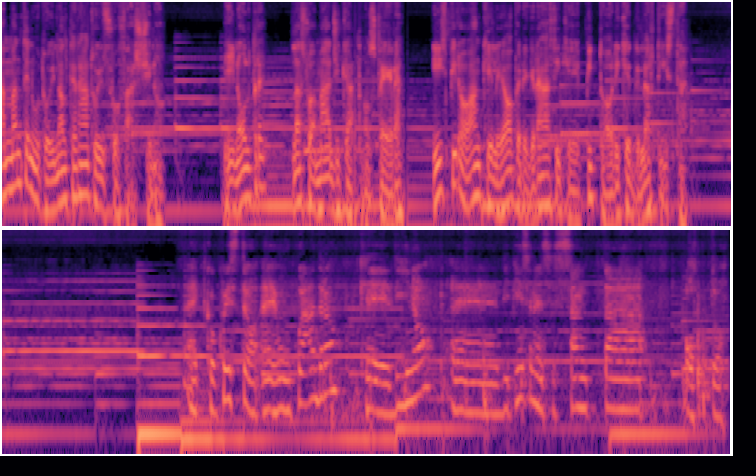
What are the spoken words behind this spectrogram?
ha mantenuto inalterato il suo fascino. Inoltre, la sua magica atmosfera ispirò anche le opere grafiche e pittoriche dell'artista. Ecco, questo è un quadro che Dino eh, dipinse nel 68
